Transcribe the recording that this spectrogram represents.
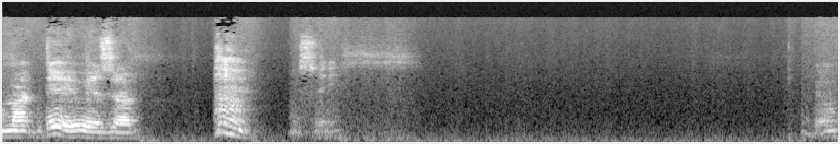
what might do is, uh, let's see. There we go.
